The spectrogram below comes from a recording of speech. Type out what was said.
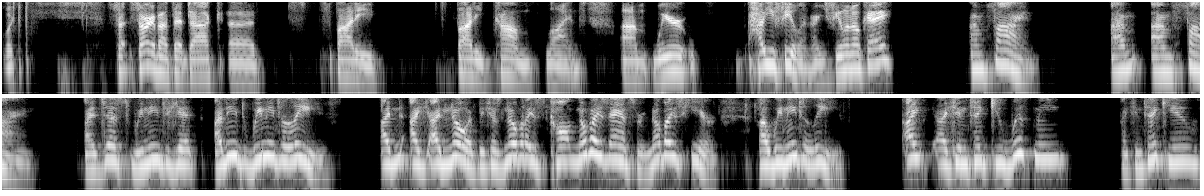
Click. So, sorry about that, Doc. Uh, s- spotty, spotty comm lines. Um, we're. How you feeling? Are you feeling okay? I'm fine. I'm I'm fine. I just we need to get I need we need to leave. I I, I know it because nobody's called nobody's answering. Nobody's here. Uh, we need to leave. I I can take you with me. I can take you,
